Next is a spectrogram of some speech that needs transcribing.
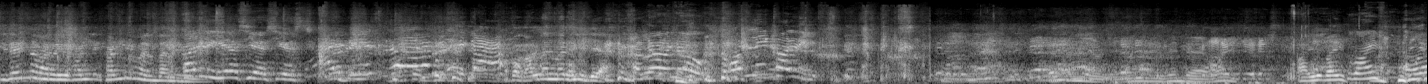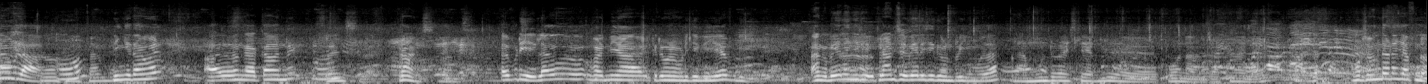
இது என்ன மரம் இது கள்ளி கள்ளி மரம் தானே இது? எஸ் எஸ் எஸ் அப்ப கள்ளன் இல்லையா? நீங்க தமிழா நீங்க தமிழ் அது உங்க அக்கா வந்து? பிரான்ஸ் எப்படி? லவ் பண்ணியா? திருமணம் முடிச்சிருந்தீங்க எப்படி? அங்க வேலை செஞ்சு பிரான்ஸ்ல வேலை செய்து கொண்டிருக்கும் போதா? நான் மூன்று வயசுலேருந்து போனேன் ஜப்னாவில் உங்க சொந்த இடம் ஜப்னா?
